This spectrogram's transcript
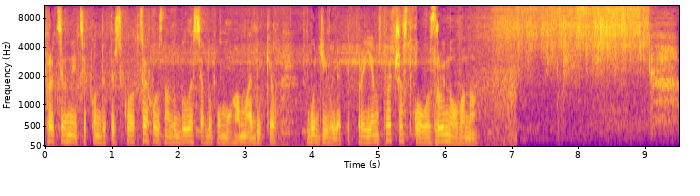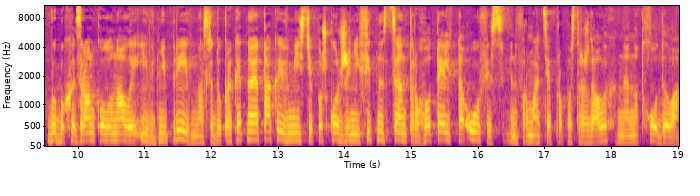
Працівниці кондитерського цеху знадобилася допомога медиків. Будівля підприємства частково зруйнована. Вибухи зранку лунали і в Дніпрі. Внаслідок ракетної атаки в місті пошкоджені фітнес-центр, готель та офіс. Інформація про постраждалих не надходила.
